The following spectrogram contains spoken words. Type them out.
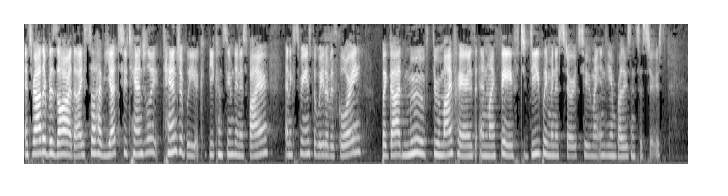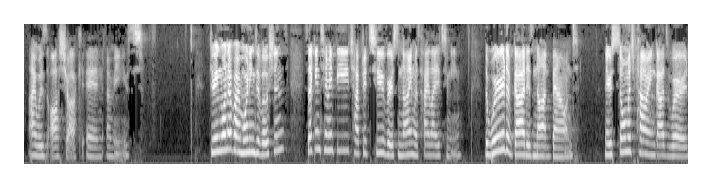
It's rather bizarre that I still have yet to tangibly, tangibly be consumed in His fire and experience the weight of His glory, but God moved through my prayers and my faith to deeply minister to my Indian brothers and sisters. I was awestruck and amazed. During one of our morning devotions, 2 Timothy chapter 2 verse 9 was highlighted to me. The word of God is not bound. There is so much power in God's word,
